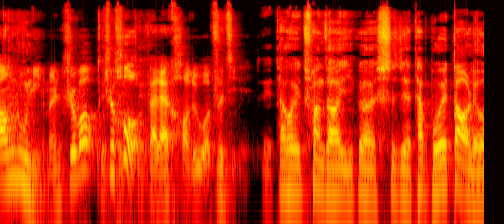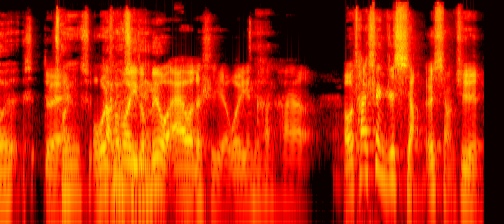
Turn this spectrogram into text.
帮助你们之后，之后再来考虑我自己。对，他会创造一个世界，他不会倒流，对，我会创造一个没有有 Eva 的世界，我已经看开了。然后他甚至想着想去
